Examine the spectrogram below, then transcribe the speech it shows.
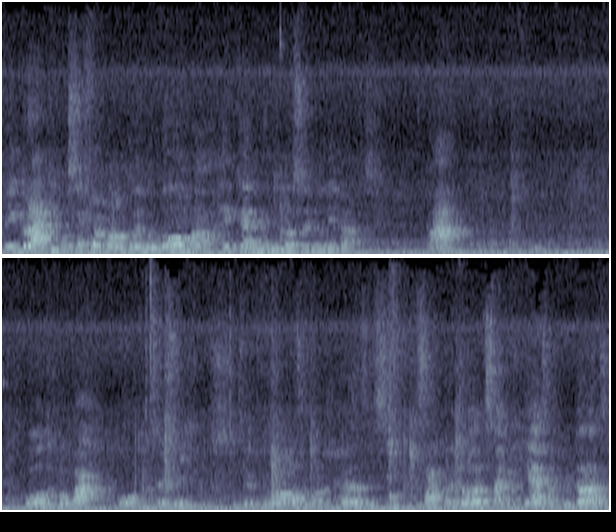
lembrar que você formar um granuloma requer muito da sua. Tá? Outro, opa, outros exemplos. Tuberculose, mal de Hansen, sífilis, sarcoidose. Sabe o que é sarcoidose?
